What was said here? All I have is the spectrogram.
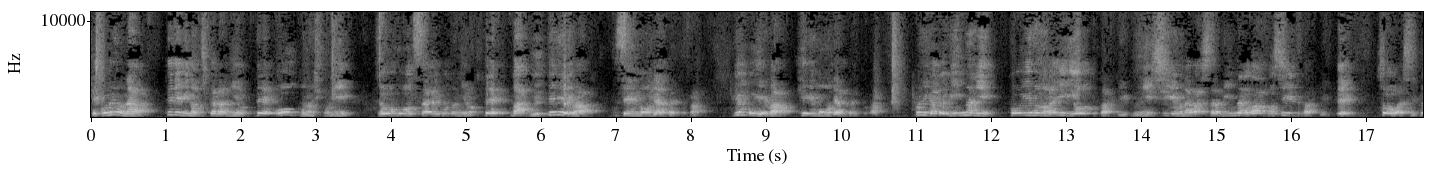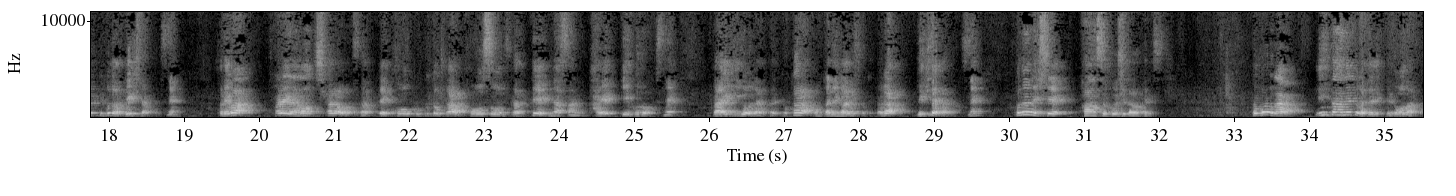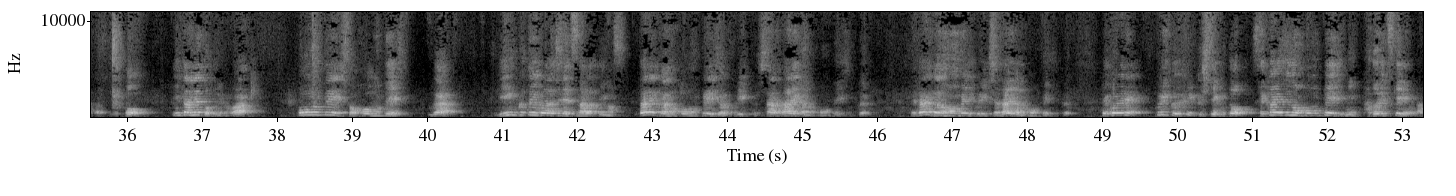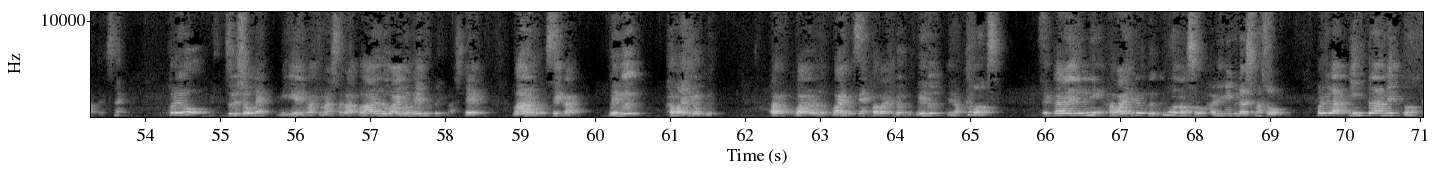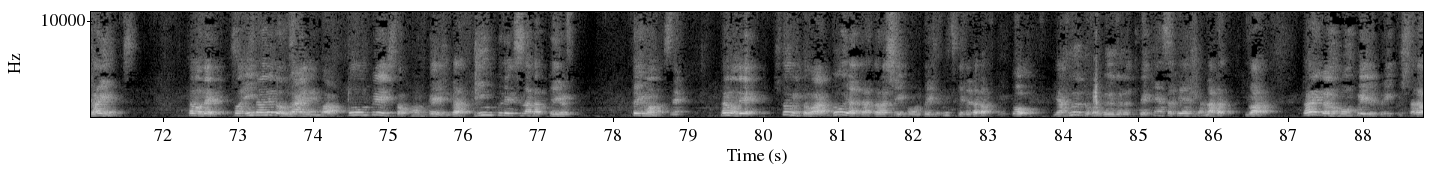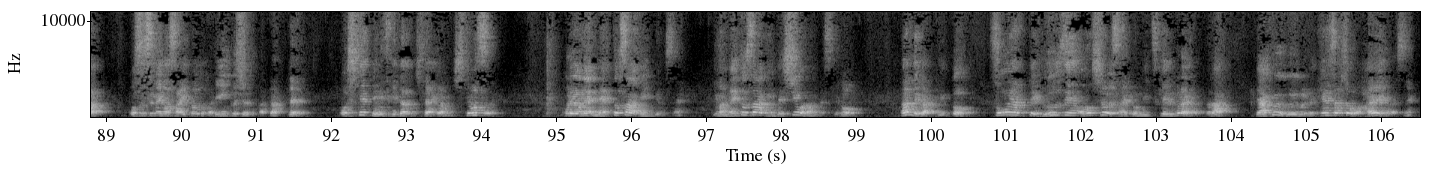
で、このようなテレビの力によって多くの人に情報を伝えることによって、まあ言ってみれば洗脳であったりとか、よく言えば啓蒙であったりとか、とにかくみんなにこういうものがいいよとかっていうふうに CM 流したらみんながわ欲しいとかって言って商売していくっていうことができたわけですね。それは彼らの力を使って広告とか放送を使って皆さんに買えっていうことをですね、大企業であったりとかお金がある人とかができたからですね。このようにして反則してたわけです。ところが、インターネットが出てきてどうなったかというと、インターネットというのは、ホームページとホームページがリンクという形で繋がっています。誰かのホームページをクリックしたら誰かのホームページに行く。誰かのホームページクリックしたら誰かのホームページに行く。で、これでクリッククリックしていくと、世界中のホームページにたどり着けるようになってですね。これを通称ね、右上に書きましたが、ワールドワイドウェブと言いまして、ワールド、世界、ウェブ、幅広く、あワールド、ワイドですね、幅広く、ウェブっていうのはクモの巣。世界中に幅広くクモの巣を張り巡らしましょう。これがインターネットの概念です。なので、そのインターネットの概念は、ホームページとホームページがリンクで繋がっているというものなんですね。なので、人々はどうやって新しいホームページを見つけてたかっていうと、Yahoo とか Google って検索エンジンがなかった時は、誰かのホームページをクリックしたら、おすすめのサイトとかリンク集とかってあって、押してって見つけた時代があるの知ってます？これをね、ネットサーフィンって言うんですね。今、ネットサーフィンって塩なんですけど、なんでかっていうと、そうやって偶然面白いサイトを見つけるぐらいだったら、Yahoo、Google で検索した方が早いからですね。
